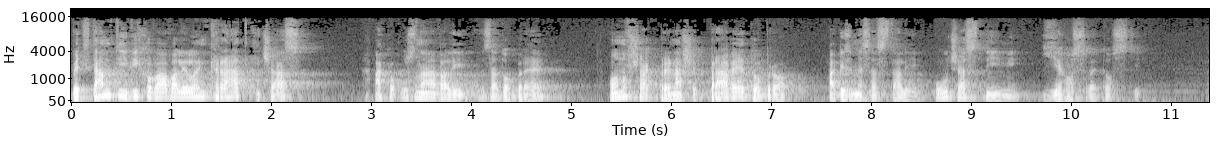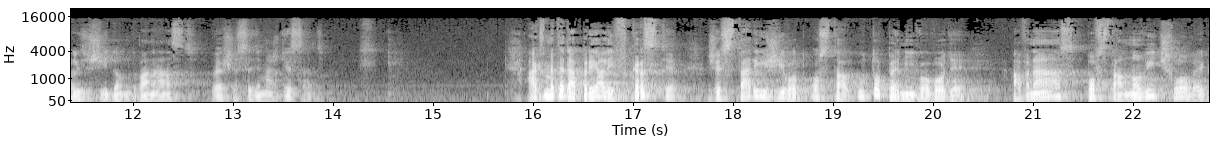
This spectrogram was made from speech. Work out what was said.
Veď tamtí vychovávali len krátky čas, ako uznávali za dobré, on však pre naše pravé dobro, aby sme sa stali účastnými jeho svetosti. List Židom 12, verše 7 až 10. Ak sme teda prijali v krste, že starý život ostal utopený vo vode a v nás povstal nový človek,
